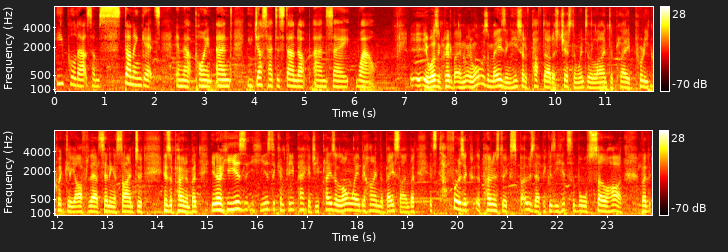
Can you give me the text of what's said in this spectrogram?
He pulled out some stunning gets in that point, and you just had to stand up and say, wow. It, was incredible, and, and, what was amazing, he sort of puffed out his chest and went to the line to play pretty quickly after that, sending a sign to his opponent. But you know, he is he is the complete package. He plays a long way behind the baseline, but it's tough for his opponents to expose that because he hits the ball so hard. But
